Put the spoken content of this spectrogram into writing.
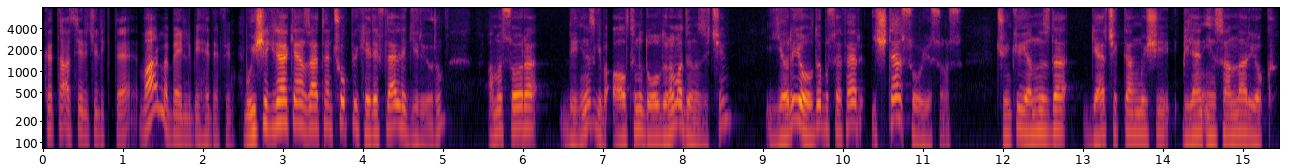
kırtasiyecilikte var mı belli bir hedefin? Bu işe girerken zaten çok büyük hedeflerle giriyorum. Ama sonra dediğiniz gibi altını dolduramadığınız için yarı yolda bu sefer işten soğuyorsunuz. Çünkü yanınızda gerçekten bu işi bilen insanlar yok.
